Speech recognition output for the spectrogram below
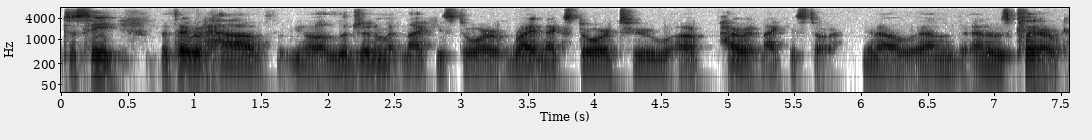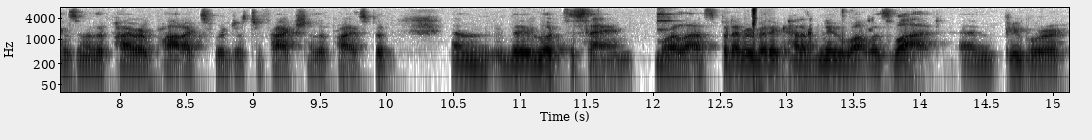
to see that they would have you know a legitimate Nike store right next door to a pirate Nike store. You know, and and it was clear because you know, the pirate products were just a fraction of the price, but and they looked the same more or less. But everybody kind of knew what was what, and people were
